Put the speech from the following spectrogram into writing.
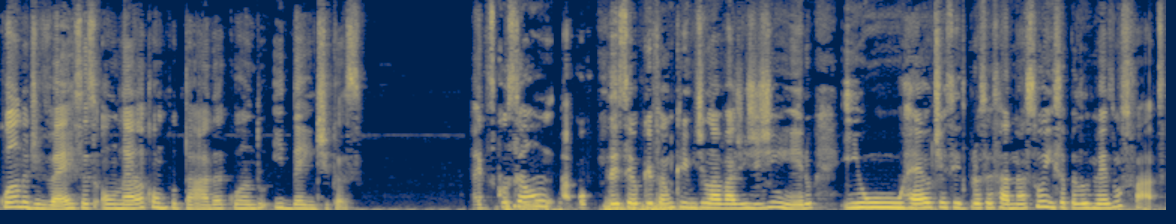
quando diversas, ou nela computada quando idênticas. A discussão aconteceu porque foi um crime de lavagem de dinheiro e o réu tinha sido processado na Suíça pelos mesmos fatos.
